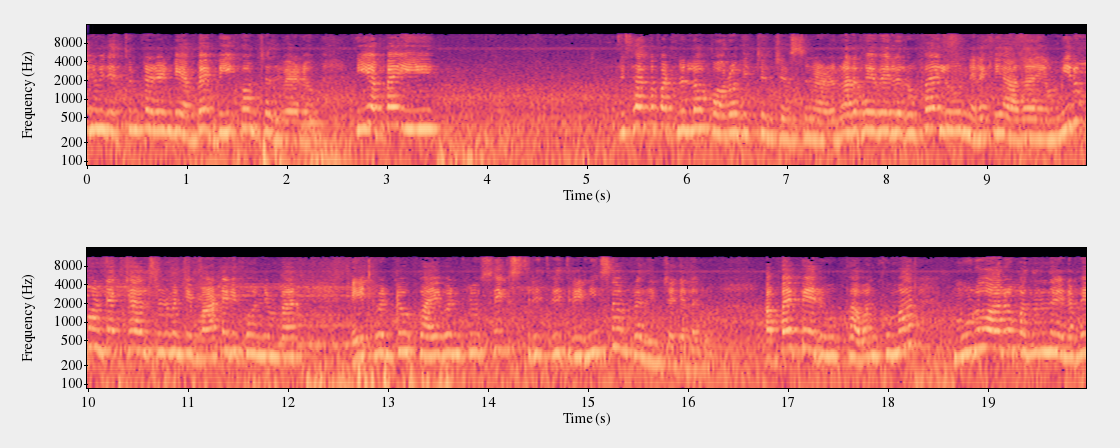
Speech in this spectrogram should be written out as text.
ఎనిమిది ఎత్తుంటాడండి. అబ్బాయి బీకామ్ చదివాడు. ఈ అబ్బాయి విశాఖపట్నంలో పౌరోహిత్యం చేస్తున్నాడు. నలభై వేల రూపాయలు నెలకి ఆదాయం. మీరు కాంటాక్ట్ చేయాల్సినటువంటి మా telephone number eight one two five one two six three three త్రీని సంప్రదించగలరు. అబ్బాయి పేరు పవన్ కుమార్. మూడు ఆరు పంతొమ్మిది వందల ఎనభై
